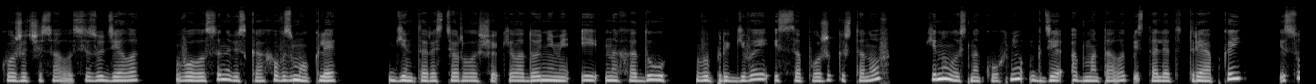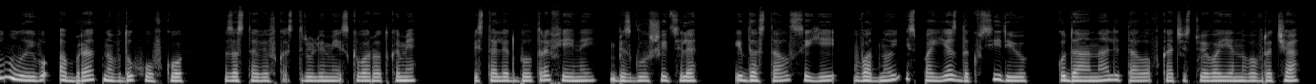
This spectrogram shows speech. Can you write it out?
Кожа чесалась из удела, волосы на висках взмокли. Гинта растерла щеки ладонями и на ходу, выпрыгивая из сапожек и штанов, кинулась на кухню, где обмотала пистолет тряпкой и сунула его обратно в духовку, заставив кастрюлями и сковородками. Пистолет был трофейный, без глушителя, и достался ей в одной из поездок в Сирию, куда она летала в качестве военного врача.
